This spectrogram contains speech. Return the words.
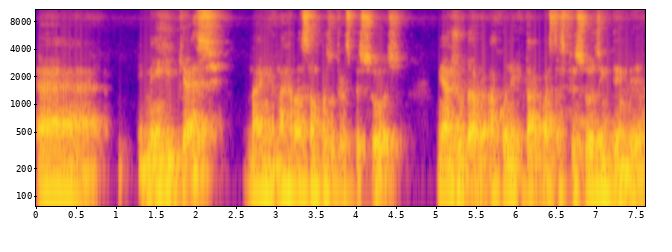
é, me enriquece na, na relação com as outras pessoas, me ajuda a conectar com essas pessoas entender.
